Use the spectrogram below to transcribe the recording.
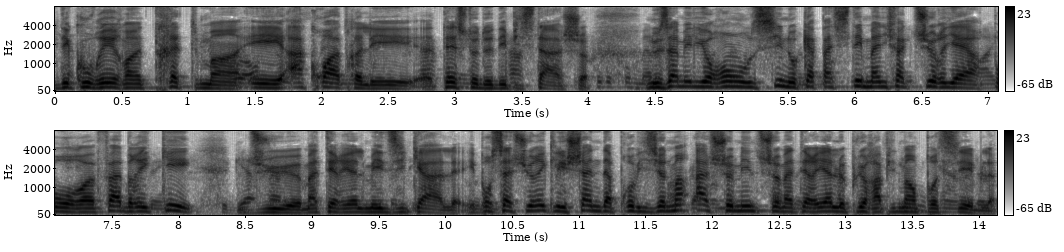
découvrir un traitement et accroître les euh, tests de dépistage. Nous améliorons aussi nos capacités manufacturières pour fabriquer du matériel médical et pour s'assurer que les chaînes d'approvisionnement achemine ce matériel le plus rapidement possible.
